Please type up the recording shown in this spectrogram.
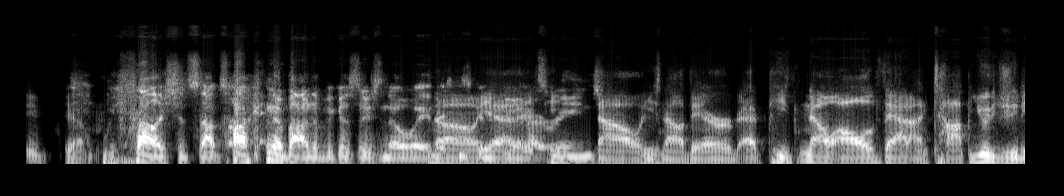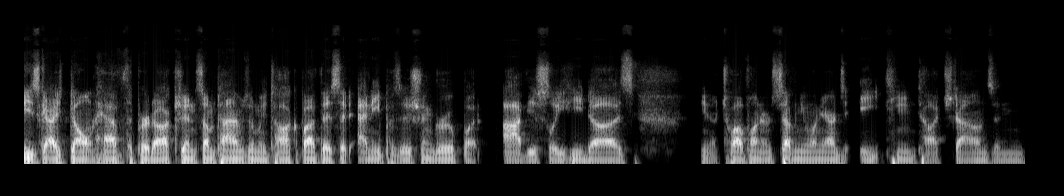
it, Yeah. we probably should stop talking about it because there's no way that he's No, yeah, be in our he, range now he's now there. At, he's now all of that on top. Usually these guys don't have the production. Sometimes when we talk about this at any position group, but obviously he does. You know, twelve hundred seventy-one yards, eighteen touchdowns, and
